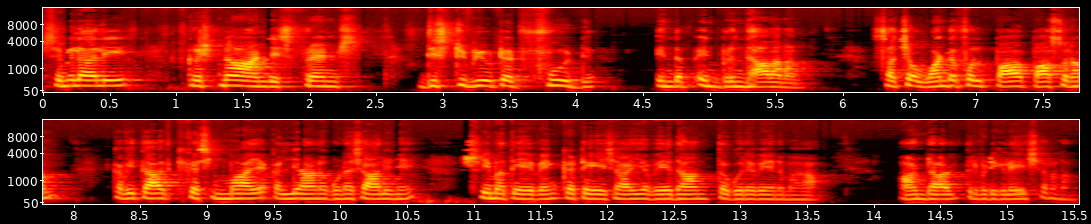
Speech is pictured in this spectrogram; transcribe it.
Similarly, Krishna and his friends distributed food in, the, in Vrindavanam. Such a wonderful pa- pasuram. Kavitarkika Simmaya Kalyana Gunashaline Srimate Venkateshaya Vedanta Gurave Namaha. Andal திருவடிகளே சரணம்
